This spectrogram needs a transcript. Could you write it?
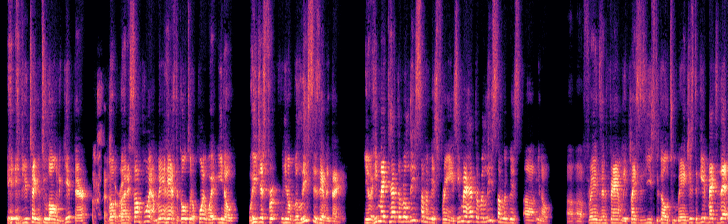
if you're taking too long to get there. But, right. but at some point, a man has to go to the point where you know where he just you know releases everything you know, he might have to release some of his friends. He might have to release some of his, uh, you know, uh, uh, friends and family, places he used to go to, man, just to get back to that,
